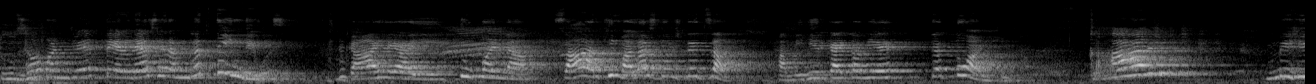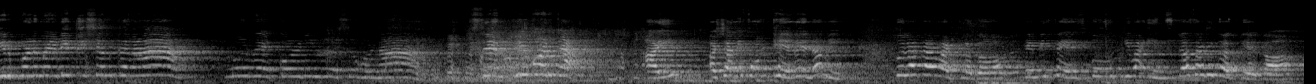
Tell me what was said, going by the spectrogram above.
तुझं म्हणजे तेरड्याचे रंग तीन दिवस. काय हे आई? तू पण ना सारखी मलाच दोष देत जा. हा मिहीर काय कमी आहे? त्यात तू आणखी. काय? मिहीर पण मेडिटेशन करणार. मग रेकॉर्डिंग कसं होणार? सेल्फी का? आई अशाने फोन ठेवे ना मी. तुला काय वाटलं ग? हे मी फेसबुक किंवा इन्स्टासाठी करते का?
